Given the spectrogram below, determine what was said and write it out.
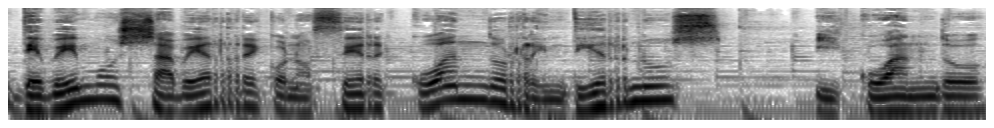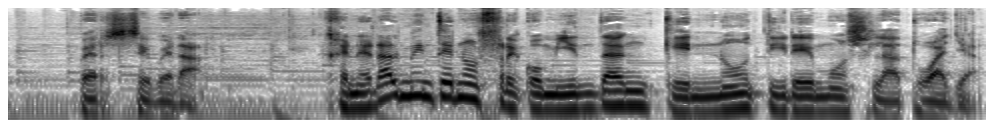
debemos saber reconocer cuándo rendirnos y cuándo perseverar. Generalmente nos recomiendan que no tiremos la toalla,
